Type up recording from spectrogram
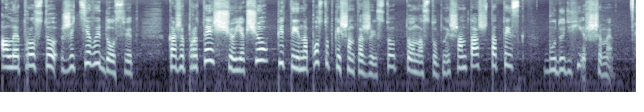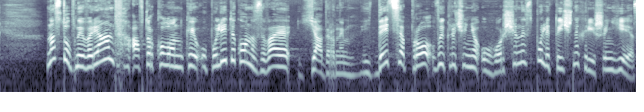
але просто життєвий досвід каже про те, що якщо піти на поступки шантажисту, то наступний шантаж та тиск будуть гіршими. Наступний варіант автор колонки у політику називає ядерним. Йдеться про виключення Угорщини з політичних рішень ЄС.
